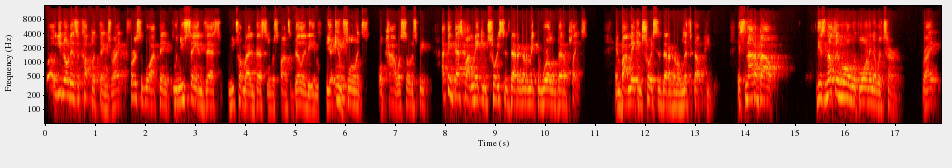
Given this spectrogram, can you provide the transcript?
Well, you know, there's a couple of things, right? First of all, I think when you say invest, you talk about investing responsibility and your influence or power, so to speak, I think that's by making choices that are going to make the world a better place and by making choices that are going to lift up people. It's not about, there's nothing wrong with wanting a return, right?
